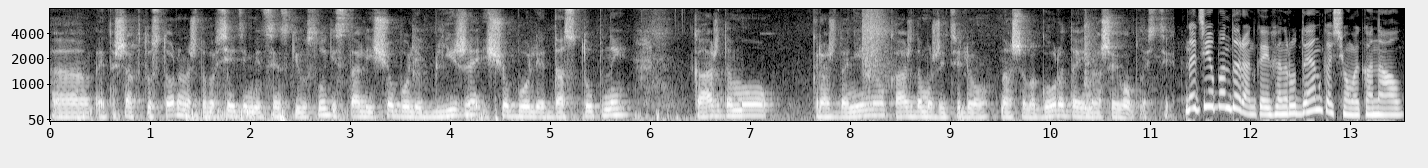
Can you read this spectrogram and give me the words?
это шаг в ту сторону, чтобы все эти медицинские услуги стали еще более ближе, еще более доступны каждому гражданину, каждому жителю нашего города и нашей области. Надія Бондаренко, Євген Руденко, сьомий канал.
